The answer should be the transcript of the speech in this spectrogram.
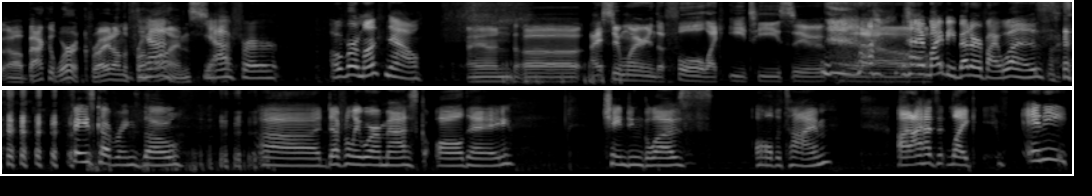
uh, back at work, right on the front yeah. lines. Yeah, for over a month now. And uh, I assume wearing the full, like, ET suit. You know? it might be better if I was. Face coverings, though. Uh, definitely wear a mask all day. Changing gloves all the time. And I have to like any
